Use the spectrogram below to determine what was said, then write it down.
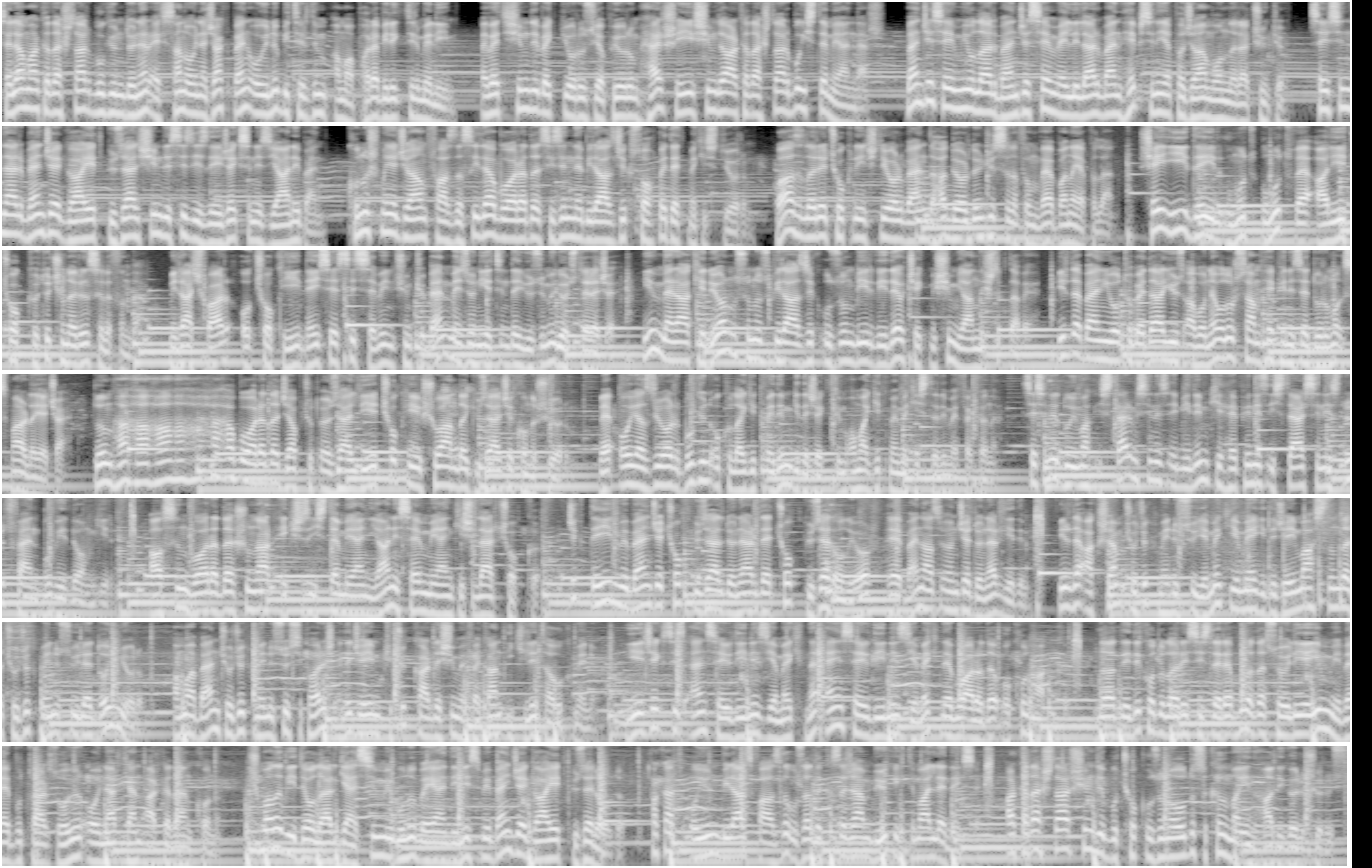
Selam arkadaşlar bugün döner efsan oynayacak ben oyunu bitirdim ama para biriktirmeliyim. Evet şimdi bekliyoruz yapıyorum her şeyi şimdi arkadaşlar bu istemeyenler. Bence sevmiyorlar bence sevmeliler ben hepsini yapacağım onlara çünkü. Sevsinler bence gayet güzel şimdi siz izleyeceksiniz yani ben. Konuşmayacağım fazlasıyla bu arada sizinle birazcık sohbet etmek istiyorum. Bazıları çok linçliyor ben daha dördüncü sınıfım ve bana yapılan. Şey iyi değil Umut, Umut ve Ali çok kötü Çınar'ın sınıfında. Miraç var, o çok iyi, neyse siz sevin çünkü ben mezuniyetinde yüzümü göstereceğim. Merak ediyor musunuz birazcık uzun bir video çekmişim yanlışlıkla ve bir de ben YouTube'da 100 abone olursam hepinize durumu ısmarlayacağım. Dum ha ha ha ha ha ha bu arada Capcut özelliği çok iyi şu anda güzelce konuşuyorum. Ve o yazıyor bugün okula gitmedim gidecektim ama gitmemek istedim Efekan'ı. Sesini duymak ister misiniz eminim ki hepiniz istersiniz lütfen bu videom girin. Alsın bu arada şunlar ekşisi istemeyen yani sevmeyen kişiler çok. Cık değil mi bence çok güzel döner de çok güzel oluyor ve ben az önce döner yedim. Bir de akşam çocuk menüsü yemek yemeye gideceğim aslında çocuk menüsüyle doymuyorum. Ama ben çocuk menüsü sipariş edeceğim küçük kardeşim Efekan ikili tavuk menü. Yiyecek siz en sevdiğiniz yemek ne en sevdiğiniz yemek ne bu arada okul hakkı. Da dedikoduları sizlere burada söyleyeyim mi ve bu tarz oyun oynarken arkadan konu. Şumalı videolar gelsin mi bunu beğendiniz mi bence gayet güzel oldu. Fakat oyun biraz fazla uzadı kısacağım büyük ihtimalle neyse. Arkadaşlar şimdi bu çok uzun oldu sıkılmayın hadi görüşürüz.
